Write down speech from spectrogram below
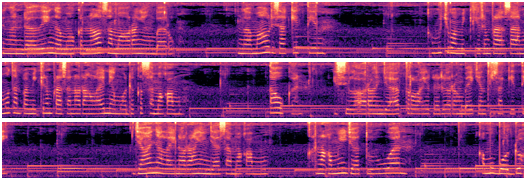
dengan dalih gak mau kenal sama orang yang baru, gak mau disakitin. Kamu cuma mikirin perasaanmu tanpa mikirin perasaan orang lain yang mau deket sama kamu. Tahu kan? Istilah orang jahat terlahir dari orang baik yang tersakiti. Jangan nyalain orang yang jahat sama kamu, karena kamu jahat duluan. Kamu bodoh.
